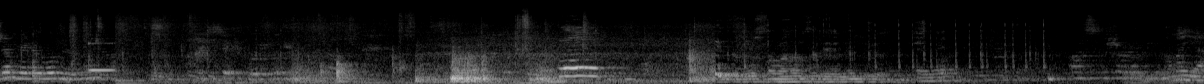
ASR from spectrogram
Şu kodekli var anne. Zamanımızı değerlendiriyoruz. Evet. Ama ya,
